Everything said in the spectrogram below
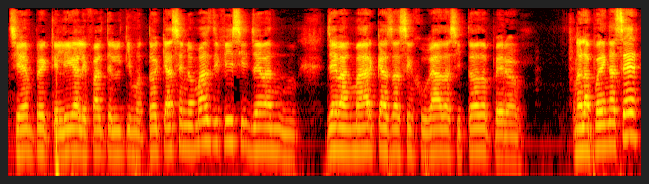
siempre, que Liga le falta el último toque, hacen lo más difícil, llevan, llevan marcas, hacen jugadas y todo, pero no la pueden hacer.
